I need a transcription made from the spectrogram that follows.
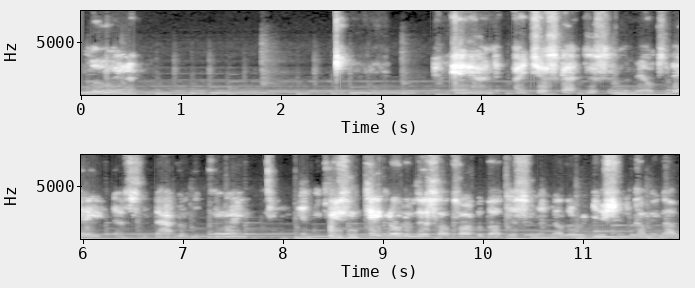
Loon and I just got this in the mail today. That's the back of the coin. And please take note of this. I'll talk about this in another edition coming up.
